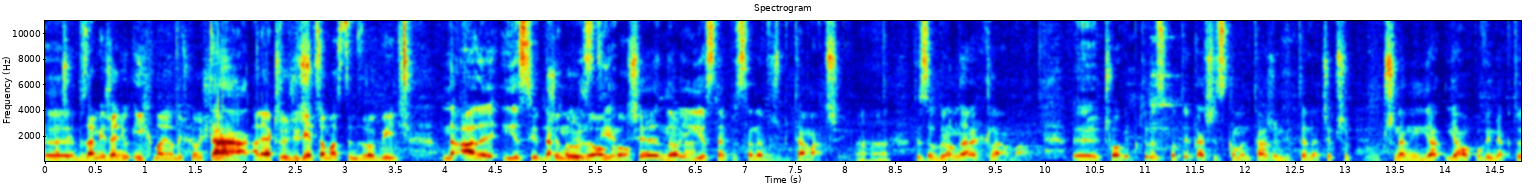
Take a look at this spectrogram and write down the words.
e, Znaczy, w zamierzeniu ich mają być kąśliwe, Tak, ale jak oczywiście. ktoś wie, co ma z tym zrobić, No ale jest jednak moje Przymruży oko. zdjęcie, no i jest napisane Wróżbita Maciej. Aha. To jest ogromna reklama. Y, Człowiek, który spotyka się z komentarzem w internecie, przy, przynajmniej ja, ja opowiem, jak to,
